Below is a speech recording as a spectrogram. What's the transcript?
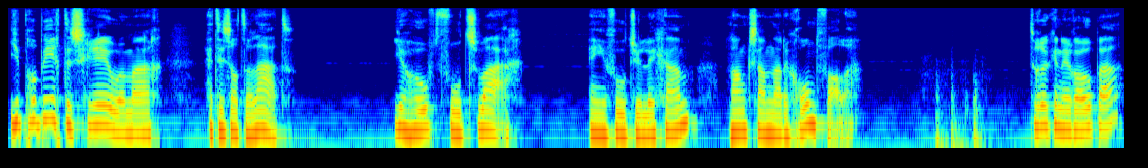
Je probeert te schreeuwen, maar het is al te laat. Je hoofd voelt zwaar en je voelt je lichaam langzaam naar de grond vallen. Terug in Europa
